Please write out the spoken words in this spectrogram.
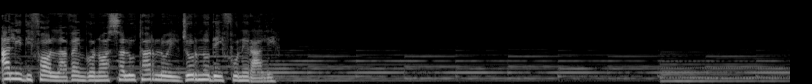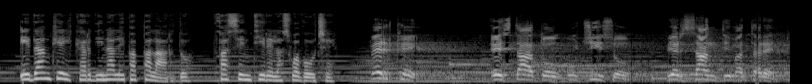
Ali di folla vengono a salutarlo il giorno dei funerali. Ed anche il cardinale Pappalardo fa sentire la sua voce. Perché è stato ucciso Piersanti Mattarella?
